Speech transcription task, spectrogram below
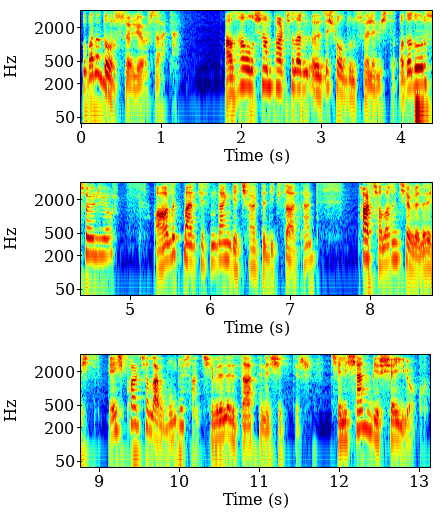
Tuba da doğru söylüyor zaten. Talha oluşan parçaların özdeş olduğunu söylemişti. O da doğru söylüyor. Ağırlık merkezinden geçer dedik zaten. Parçaların çevreleri eşittir. Eş parçalar bulduysan çevreleri zaten eşittir. Çelişen bir şey yok.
